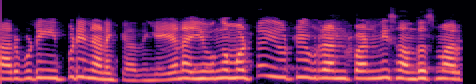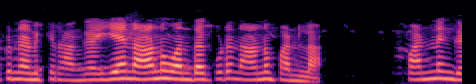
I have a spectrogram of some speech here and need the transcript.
மறுபடியும் இப்படி நினைக்காதீங்க. ஏன்னா இவங்க மட்டும் யூடியூப் ரன் பண்ணி சந்தோஷமாக இருக்குன்னு நினைக்கிறாங்க. ஏன் நானும் வந்தால் கூட நானும் பண்ணலாம். பண்ணுங்க.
